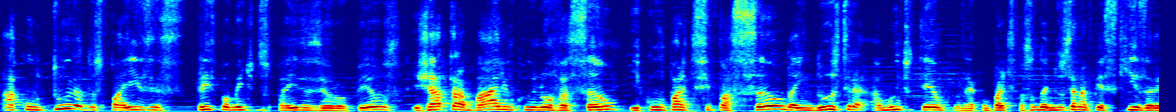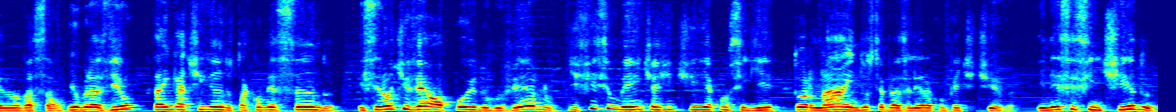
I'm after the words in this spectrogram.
a cultura cultura dos países, principalmente dos países europeus, já trabalham com inovação e com participação da indústria há muito tempo, né? Com participação da indústria na pesquisa, na inovação. E o Brasil está engatinhando, está começando. E se não tiver o apoio do governo, dificilmente a gente ia conseguir tornar a indústria brasileira competitiva. E nesse sentido,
